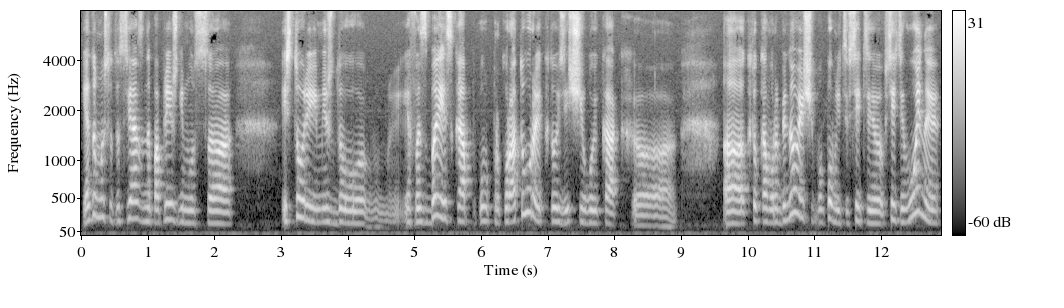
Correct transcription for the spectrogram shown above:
я думаю, что это связано по-прежнему с историей между ФСБ, СК, прокуратурой, кто здесь чего и как, кто кому Рабинович. Вы помните все эти, все эти войны,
